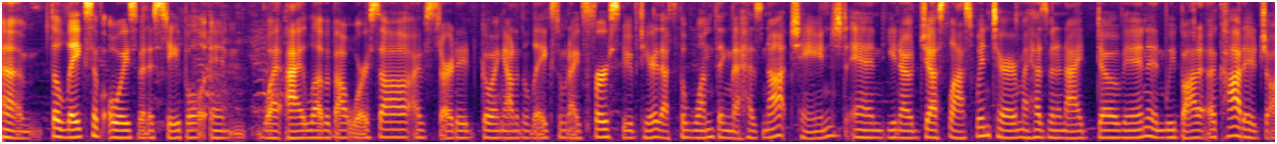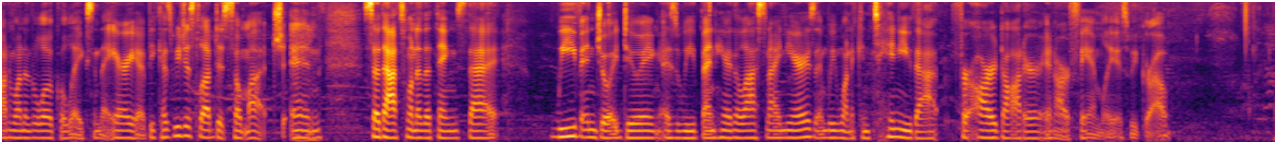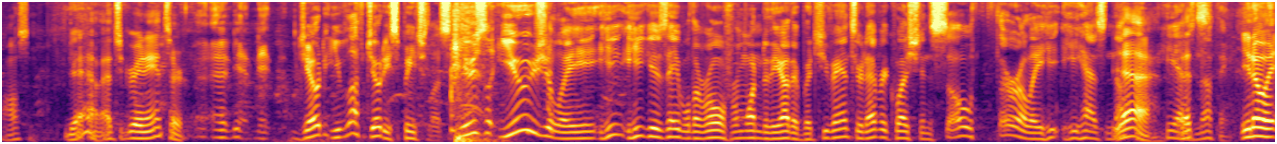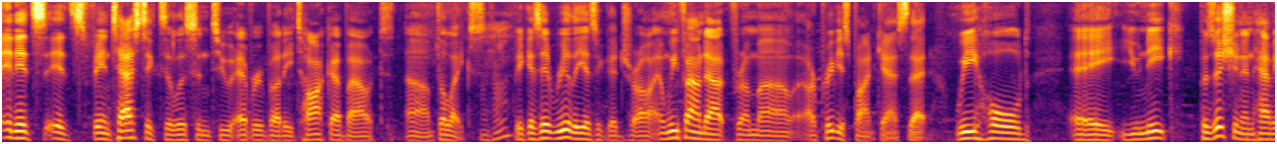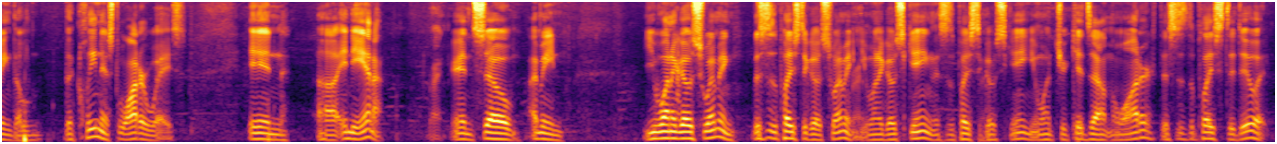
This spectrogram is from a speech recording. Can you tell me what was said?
Um, the lakes have always been a staple in what I love about Warsaw. I've started going out on the lakes. When I first moved here, that's the one thing that has not changed. And, you know, just last winter, my husband and I dove in and we bought a cottage on one of the local lakes in the area because we just loved it so much. And so that's one of the things that we've enjoyed doing as we've been here the last nine years. And we want to continue that for our daughter and our family as we grow. Awesome. Yeah, that's a great answer. Uh, yeah, Jody, you've left Jody speechless. Usually, usually he, he is able to roll from one to the other, but you've answered every question so thoroughly. He, he has nothing. Yeah, he has nothing. You know, and it's it's fantastic to listen to everybody talk about um, the lakes Mm-hmm. because it really is a good draw. And we found out from uh, our previous podcast that we hold a unique position in having the the cleanest waterways in uh, Indiana. Right. And so, I mean, you want to go swimming. This is the place to go swimming. You want to go skiing. This is the place to go skiing. You want your kids out in the water. This is the place to do it.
